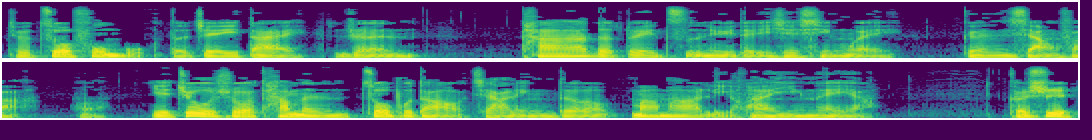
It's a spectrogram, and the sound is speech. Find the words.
就做父母的这一代人，他的对子女的一些行为跟想法啊，也就是说，他们做不到贾玲的妈妈李焕英那样。可是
